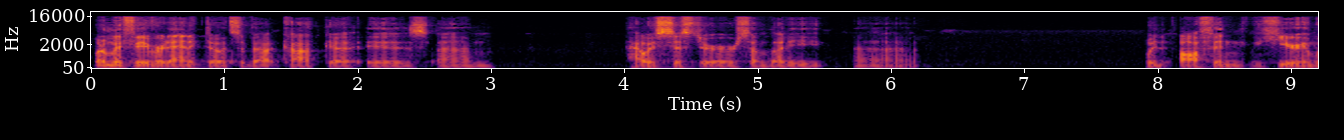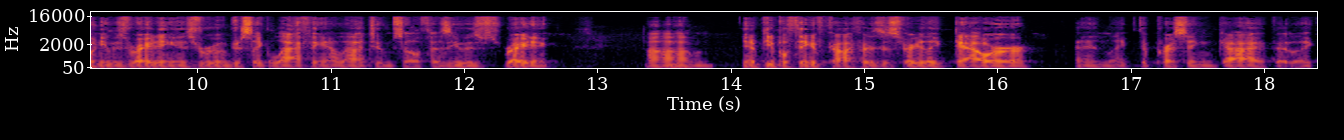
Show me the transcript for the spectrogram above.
one of my favorite anecdotes about Kafka is um, how his sister or somebody uh, would often hear him when he was writing in his room, just like laughing out loud to himself as he was writing. Hmm. Um, you know, people think of Kafka as this very like dour and like depressing guy, but like,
